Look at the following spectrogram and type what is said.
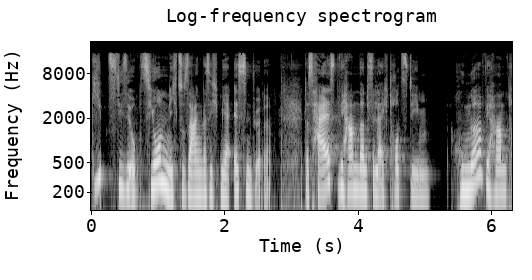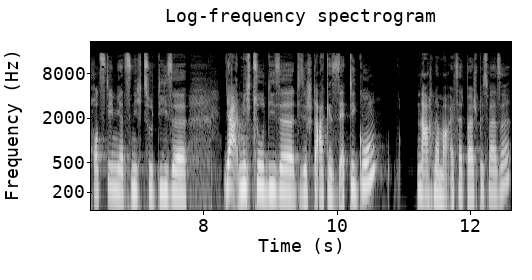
gibt's diese Option nicht zu sagen, dass ich mehr essen würde. Das heißt, wir haben dann vielleicht trotzdem Hunger, wir haben trotzdem jetzt nicht so diese, ja, nicht so diese, diese starke Sättigung nach einer Mahlzeit beispielsweise,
